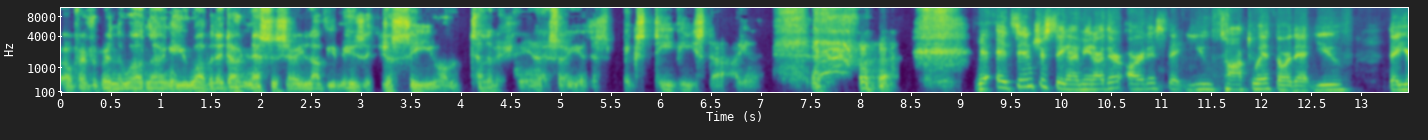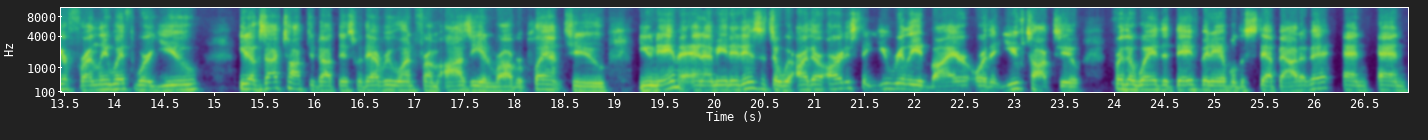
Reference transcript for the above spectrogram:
of everybody in the world knowing who you are, but they don't necessarily love your music. Just see you on television, you know. So you're this big TV star, you know. Yeah, it's interesting. I mean, are there artists that you've talked with or that you've that you're friendly with where you you know, because I've talked about this with everyone from Ozzy and Robert Plant to you name it. And I mean, it is, it's a, are there artists that you really admire or that you've talked to for the way that they've been able to step out of it and, and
